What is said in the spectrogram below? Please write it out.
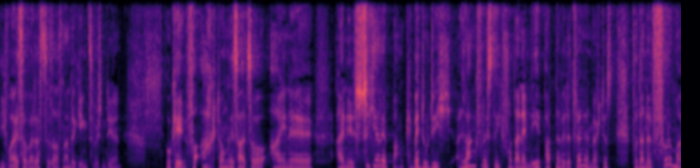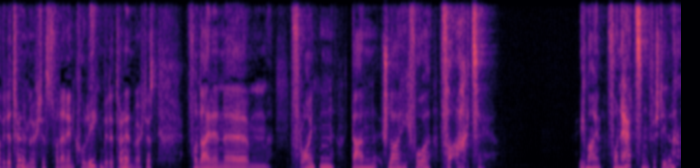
Ich weiß aber, dass das auseinanderging zwischen denen. Okay, Verachtung ist also eine, eine sichere Bank. Wenn du dich langfristig von deinem Ehepartner wieder trennen möchtest, von deiner Firma wieder trennen möchtest, von deinen Kollegen wieder trennen möchtest, von deinen ähm, Freunden, dann schlage ich vor, verachte. Ich meine, von Herzen, versteht ihr?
